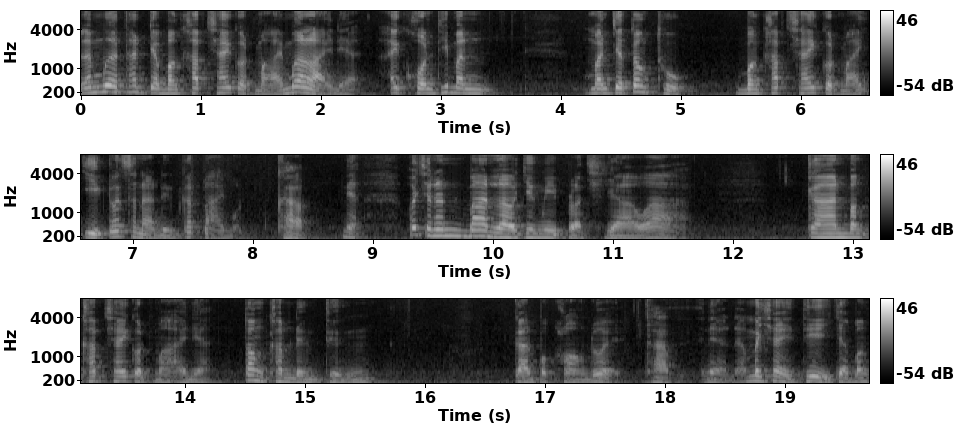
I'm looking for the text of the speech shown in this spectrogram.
และเมื่อท่านจะบังคับใช้กฎหมายเมื่อไหร่เนี่ยไอ้คนที่มัน มันจะต้องถูกบังคับใช้กฎหมายอีกลักษณะหนึ่งก็ตายหมดครับเนี่ยเพราะฉะนั้นบ้านเราจึงมีปรัชญาว่า การบังคับใช้กฎหมายเนี่ยต้องคำนึงถึงการปกครองด้วยครับเนี่ยนะไม่ใช่ที่จะบัง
